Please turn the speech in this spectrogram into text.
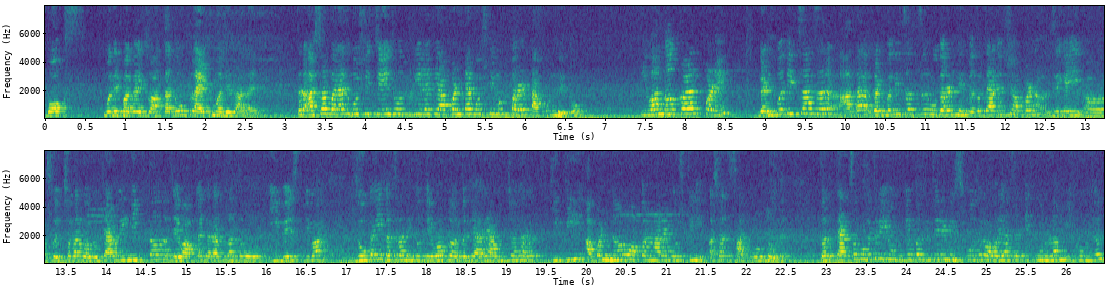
बॉक्समध्ये बघायचो आता तो फ्लॅटमध्ये झाला आहे तर अशा बऱ्याच गोष्टी चेंज होत गेल्या की आपण त्या गोष्टी मग परत टाकून देतो. किंवा न कळतपणे गणपतीचा जर आता गणपतीचं जर उदाहरण घेतलं तर त्या दिवशी आपण जे काही स्वच्छता करतो त्यावेळी निघतं जेव्हा आपल्या घरातला तो ई वेस्ट किंवा जो काही कचरा निघतो तेव्हा कळतं की अरे आमच्या घरात किती आपण न वापरणाऱ्या गोष्टी अशाच साठवून ठेवल्या तर त्याचं कुठेतरी योग्य पद्धतीने डिस्पोजल व्हावं यासाठी पूर्ण इकोविजन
